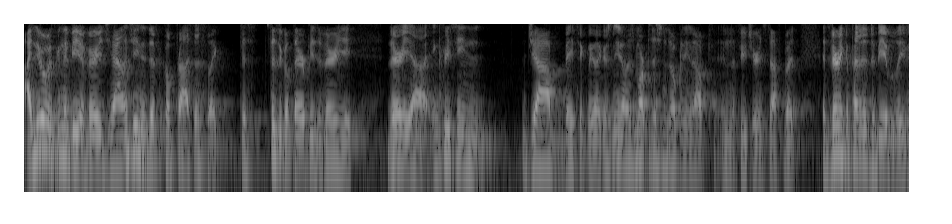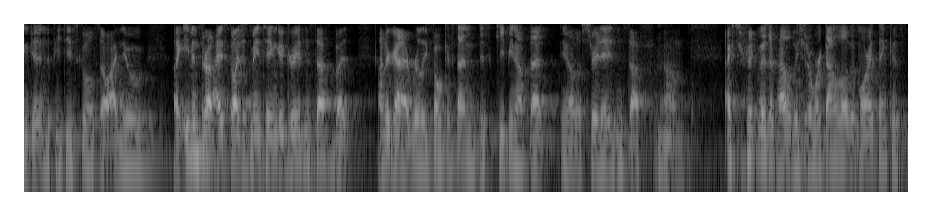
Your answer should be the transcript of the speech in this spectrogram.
I knew it was gonna be a very challenging and difficult process. Like just physical therapy is a very, very uh, increasing job basically like there's you know there's more positions opening up in the future and stuff but it's very competitive to be able to even get into pt school so i knew like even throughout high school, I just maintained good grades and stuff. But undergrad, I really focused on just keeping up that you know those straight A's and stuff. Mm-hmm. Um, extracurriculars, I probably should have worked on a little bit more. I think because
